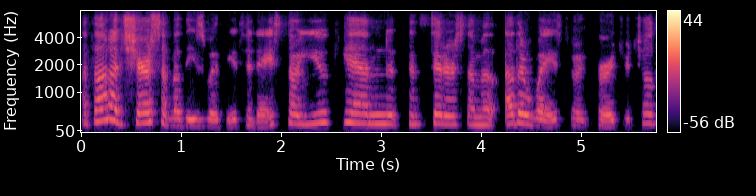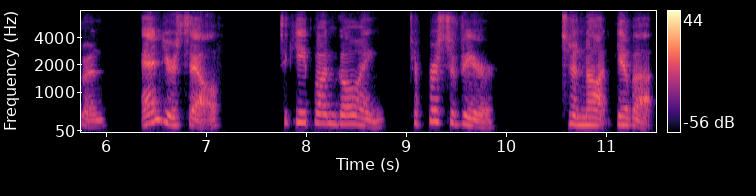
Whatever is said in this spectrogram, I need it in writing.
I thought I'd share some of these with you today so you can consider some other ways to encourage your children and yourself to keep on going, to persevere, to not give up.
